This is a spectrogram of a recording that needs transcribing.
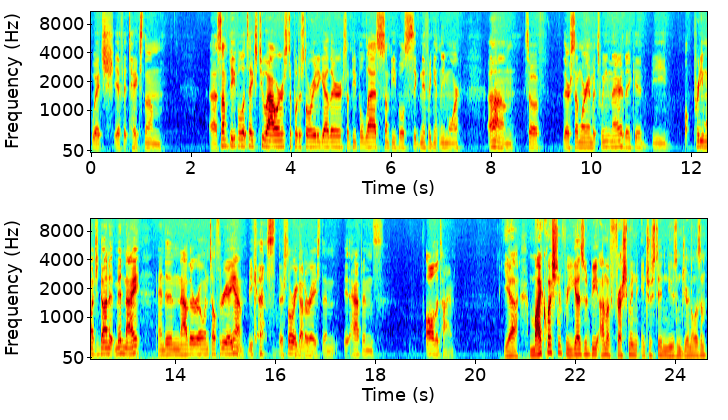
Which, if it takes them, uh, some people it takes two hours to put a story together. Some people less. Some people significantly more. Um, so if they're somewhere in between there, they could be pretty much done at midnight and then now they're 0 until 3 a.m. because their story got erased, and it happens all the time. Yeah. My question for you guys would be I'm a freshman interested in news and journalism.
